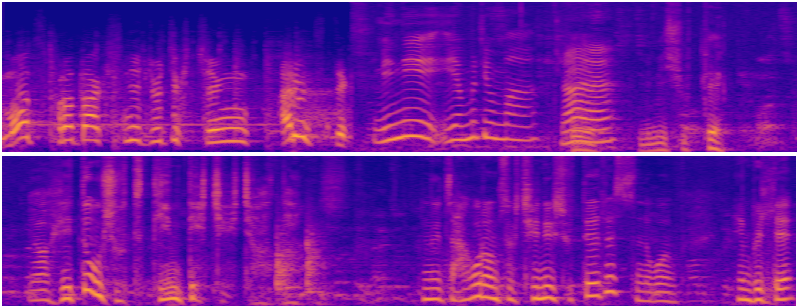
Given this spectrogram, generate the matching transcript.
Моц продакшны жүжигчин Ариун цэцэг. Миний ямар юм аа? Аа. Миний шүтээ. Яа хэдэн юм дээ ч гэж байгаа та. Нэг загвар өмсөх чинийг шүтээлээс нөгөө хэм блэ?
